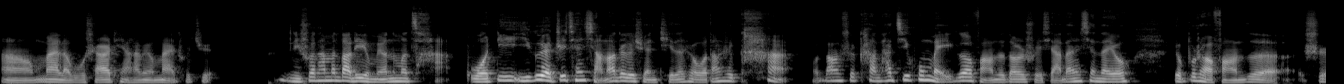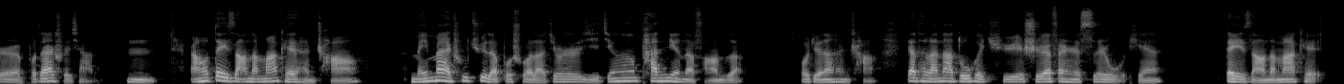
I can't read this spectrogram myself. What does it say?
嗯，卖了五十二天还没有卖出去。你说他们到底有没有那么惨？我第一个月之前想到这个选题的时候，我当时看，我当时看它几乎每一个房子都是水下，但是现在有有不少房子是不在水下的。嗯，然后 days on the market 很长，没卖出去的不说了，就是已经判定的房子，我觉得很长。亚特兰大都会区十月份是四十五天，days on the market。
